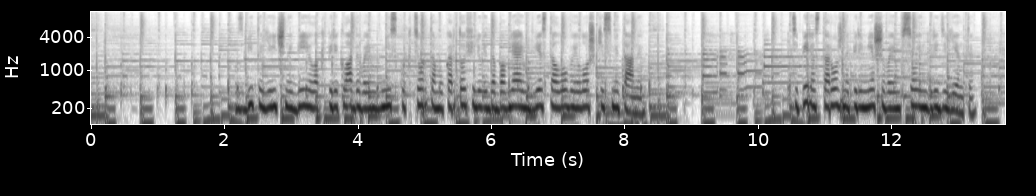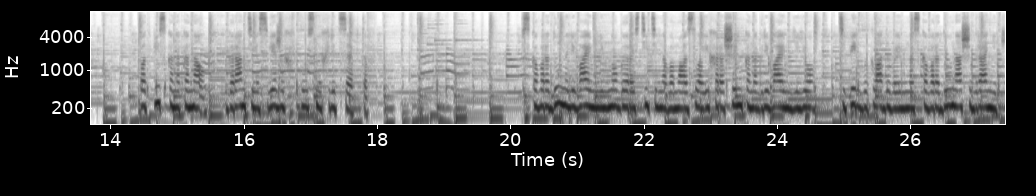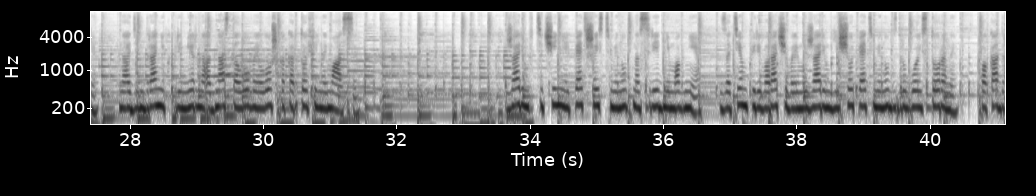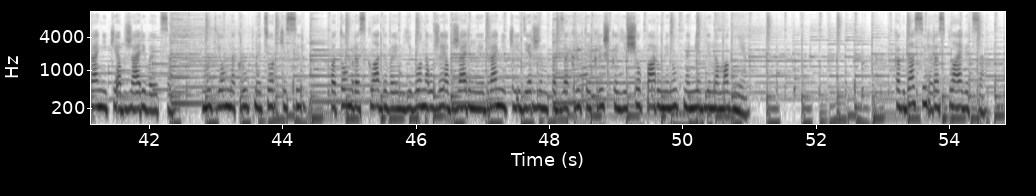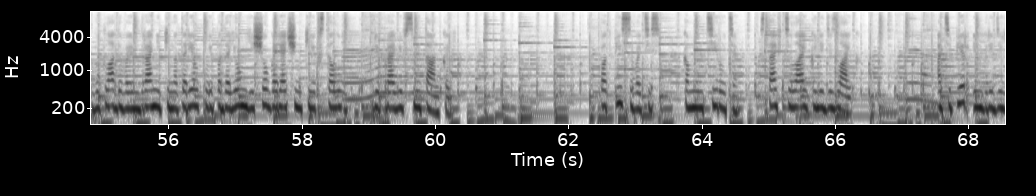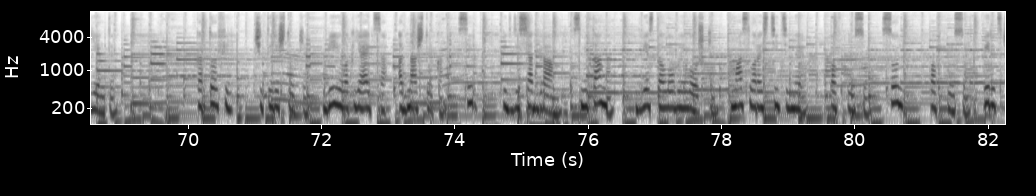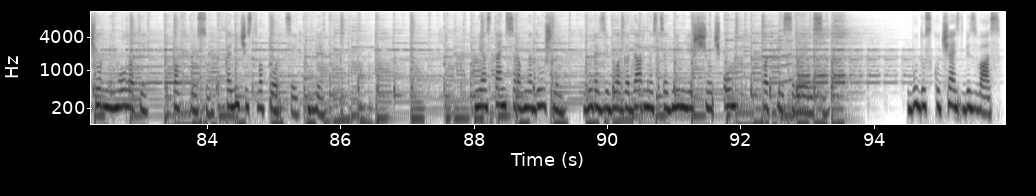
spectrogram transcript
Взбитый яичный белок перекладываем в миску к тертому картофелю и добавляем 2 столовые ложки сметаны. Теперь осторожно перемешиваем все ингредиенты. Подписка на канал – гарантия свежих вкусных рецептов. В сковороду наливаем немного растительного масла и хорошенько нагреваем ее, теперь выкладываем на сковороду наши драники, на один драник примерно 1 столовая ложка картофельной массы. Жарим в течение 5-6 минут на среднем огне, затем переворачиваем и жарим еще 5 минут с другой стороны, пока драники обжариваются. Мы трем на крупной терке сыр, потом раскладываем его на уже обжаренные драники и держим под закрытой крышкой еще пару минут на медленном огне. Когда сыр расплавится, выкладываем драники на тарелку и подаем еще горяченькие к столу, приправив сметанкой. Подписывайтесь, комментируйте, ставьте лайк или дизлайк. А теперь ингредиенты. Картофель, 4 штуки, белок яйца, 1 штука, сыр, 50 грамм, сметана, 2 столовые ложки, масло растительное, по вкусу, соль, по вкусу, перец черный молотый, по вкусу, количество порций, 2. Не останься равнодушным, вырази благодарность одним лишь щелчком, подписываемся. Буду скучать без вас.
